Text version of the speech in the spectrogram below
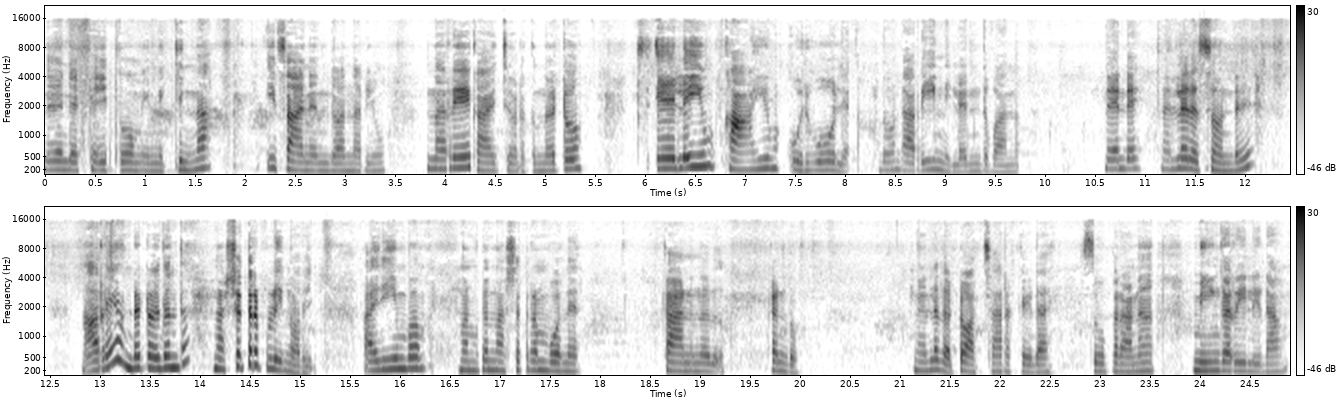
ഇതിന്റെ ഫെയ്ത്ത് മിമിക്കുന്ന ഈ സാധനം എന്താണെന്നറിയോ? നിറയെ കാഴ്ച കിടക്കുന്നു കേട്ടോ. ഇലയും കായും ഒരുപോലെ. അതുകൊണ്ട് അറിയുന്നില്ല എന്തുവാന്ന്. ഇതേന്റെ നല്ല രസമുണ്ട്. നിറയെ ഉണ്ട് കേട്ടോ ഇതെന്താ? നക്ഷത്രപ്പുള്ളി എന്ന് പറയും. അരിയുമ്പം നമുക്ക് നക്ഷത്രം പോലെ കാണുന്നത് കണ്ടോ? നല്ലതാട്ടോ അച്ചാറൊക്കെ ഇടാൻ. സൂപ്പറാണ്. മീൻ കറിയിലിടാം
